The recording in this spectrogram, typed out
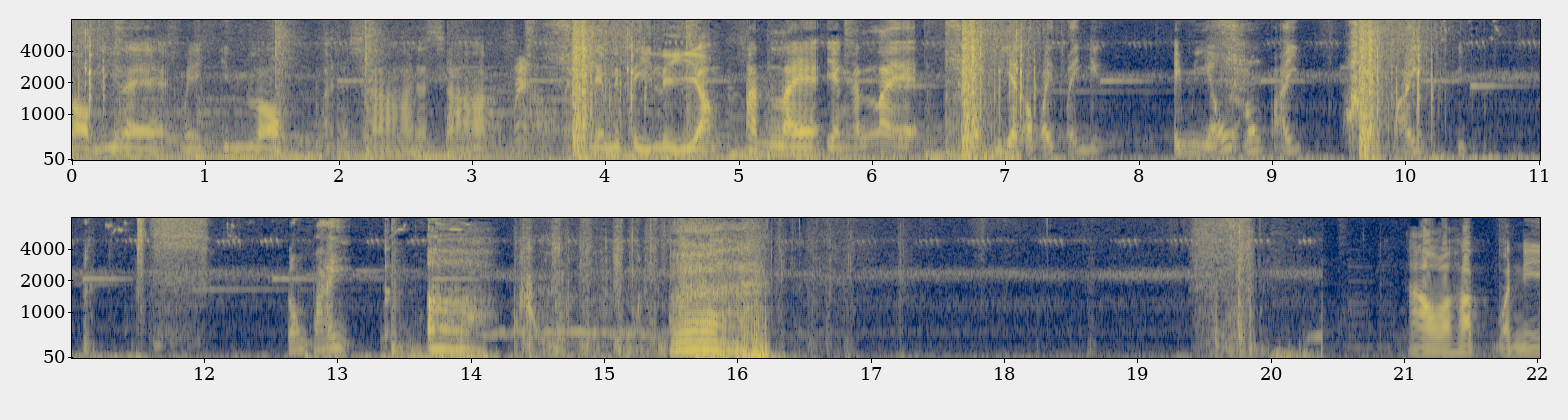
รอบนี้แหละ ไม่กินหรอกอาช้าช้าช้าช้าแมวๆเนมเป็นสี่เหลี่ยม อันแหละอย่างนั้นแหล่เบียดออกไปสิไอเหมียวลงไปลงไป ลงไปเออเอ้ยเอาละครับ วันนี้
